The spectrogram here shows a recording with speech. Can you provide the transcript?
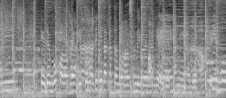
Ini Ya udah Bu, kalau kayak Ya, gitu nanti kita ketemu langsung di Gondang Oke. Dewi kan ya, Bu. Oke. Sih, Bu.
